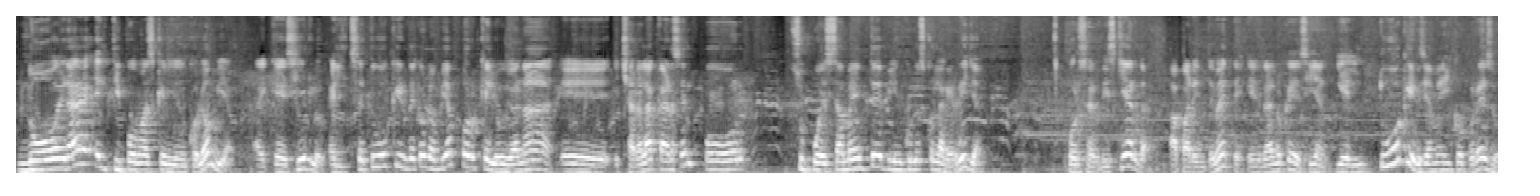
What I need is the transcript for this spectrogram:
no era el tipo más querido en Colombia, hay que decirlo. Él se tuvo que ir de Colombia porque lo iban a eh, echar a la cárcel por supuestamente vínculos con la guerrilla, por ser de izquierda, aparentemente, era lo que decían. Y él tuvo que irse a México por eso.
